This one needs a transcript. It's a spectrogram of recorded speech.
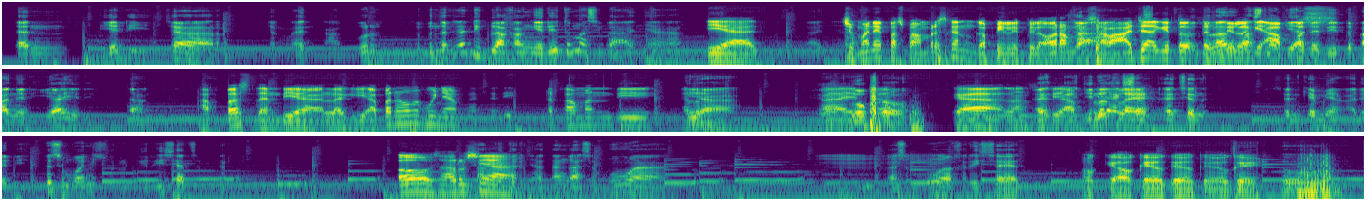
dan dia diincar yang lain kabur sebenarnya di belakangnya dia tuh masih banyak Iya, masih banyak cuman ya pas pampres kan nggak pilih-pilih orang Nggak. salah aja gitu dan dia lagi lagi apes. ada di depannya dia ya ditendang Apes dan dia lagi apa namanya punya apa tadi? Rekaman di helm. iya Nah, itu GoPro Ya, langsung Eh, jadi di-upload lah ya. action, action action cam yang ada di situ semuanya suruh di reset sebenarnya Oh, tapi seharusnya. ternyata nggak semua Hmm. nggak semua ke reset Oke, oke, oke, oke, oke. tuh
